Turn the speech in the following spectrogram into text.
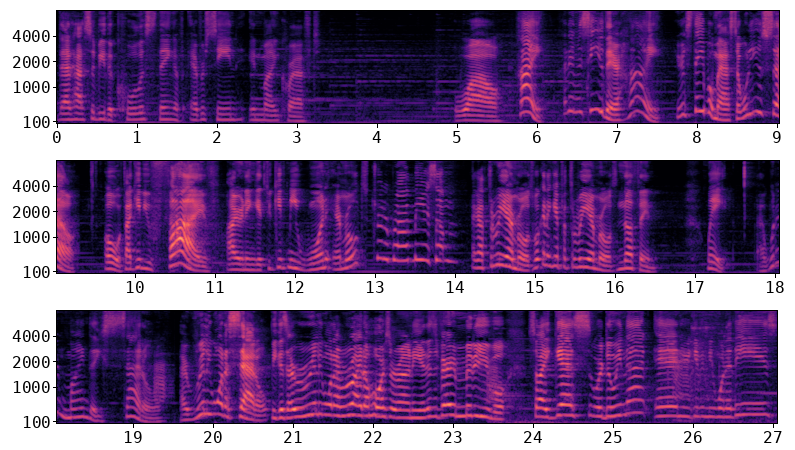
that has to be the coolest thing I've ever seen in Minecraft. Wow. Hi, I didn't even see you there. Hi, you're a stable master. What do you sell? Oh, if I give you five iron ingots, you give me one emerald? Trying to rob me or something? I got three emeralds. What can I get for three emeralds? Nothing. Wait, I wouldn't mind a saddle. I really want a saddle because I really want to ride a horse around here. This is very medieval. So I guess we're doing that and you're giving me one of these.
